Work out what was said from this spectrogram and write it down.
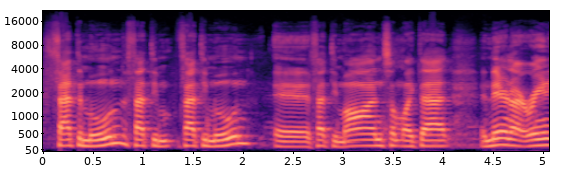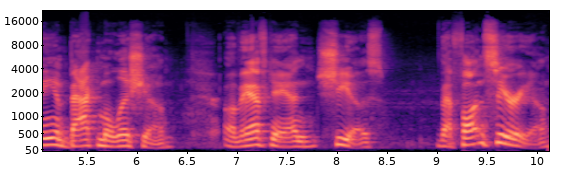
Fatimun, Fatim, Fatimun, and Fatiman, something like that. And they're an Iranian backed militia of Afghan Shias that fought in Syria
